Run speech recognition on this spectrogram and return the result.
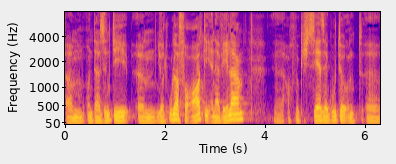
Ähm, und da sind die ähm, JUler vor Ort, die NRWler, äh, auch wirklich sehr, sehr gute und, äh,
